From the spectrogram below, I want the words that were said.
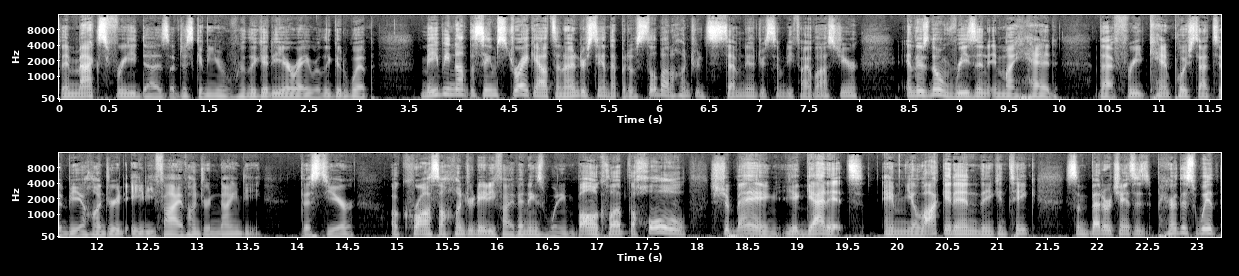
than Max Fried does of just giving you a really good ERA, really good whip. Maybe not the same strikeouts, and I understand that, but it was still about 170, 175 last year. And there's no reason in my head that Fried can't push that to be 185, 190 this year across 185 innings, winning ball club, the whole shebang. You get it. And you lock it in, then you can take some better chances. Pair this with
